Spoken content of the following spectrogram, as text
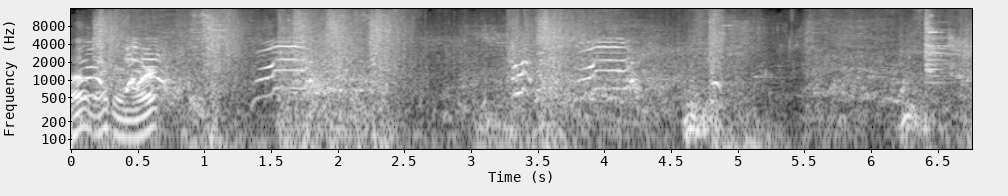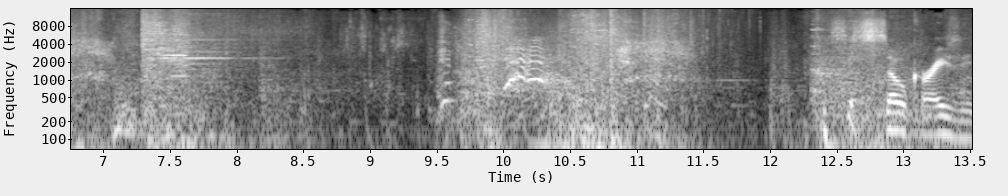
Well, that didn't work. This is so crazy.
